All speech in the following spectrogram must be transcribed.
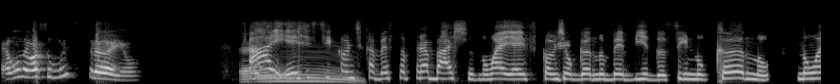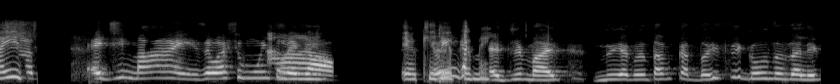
É um negócio muito estranho. É Ai, um- eles ficam de cabeça para baixo, não é? E aí ficam jogando bebida assim no cano, não é isso? É demais. Eu acho muito Ai. legal. Eu queria enga- também. É demais. Não ia aguentar ficar dois segundos ali.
